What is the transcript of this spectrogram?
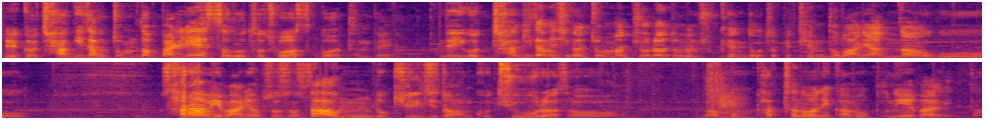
그러니까 자기장 좀 더 빨리 했어도 더 좋았을 것 같은데 근데 이거 자기장 시간 좀만 줄여두면 좋겠는데 어차피 템도 많이 안 나오고 사람이 많이 없어서 싸움도 길지도 않고 듀오라서 한번 파트너니까 한번 문의해봐야겠다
